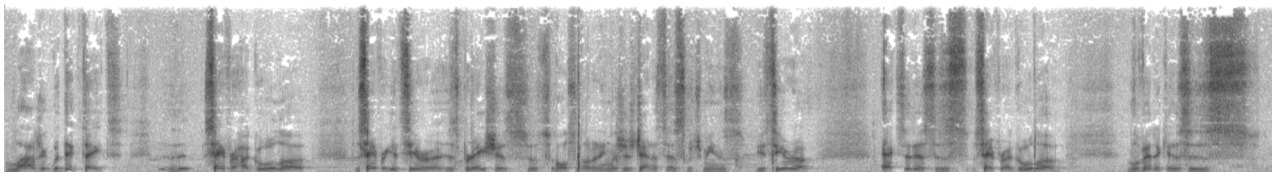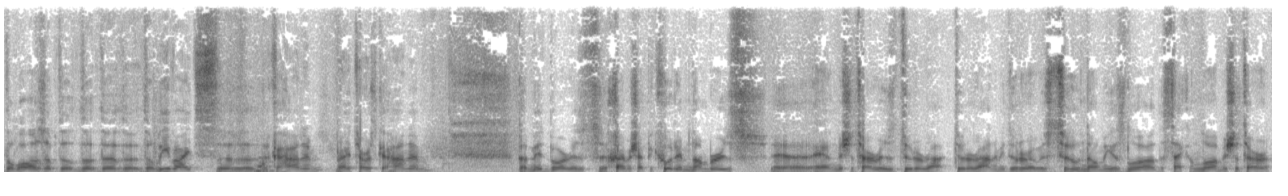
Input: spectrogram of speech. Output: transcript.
logic would dictate Sefer Hagula, Sefer Yetzirah is Bereshis, it's also known in English as Genesis, which means Yetzirah. Exodus is Sefer Hagula. Leviticus is the laws of the, the, the, the, the Levites, the, the, the Kahanim, right? Torah's Kahanim. The Midbar is Chaimish Apikurim, Numbers, uh, and Mishnah is Deuteronomy. Deuteronomy. Deuteronomy is two. Nomi is law. The second law, Mishnah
